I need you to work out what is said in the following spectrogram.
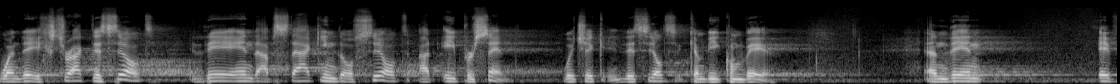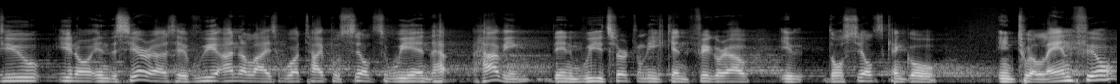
when they extract the silt, they end up stacking those silt at 8%, which it, the silt can be conveyed. And then if you, you know, in the Sierras, if we analyze what type of silts we end up having, then we certainly can figure out if those silts can go into a landfill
